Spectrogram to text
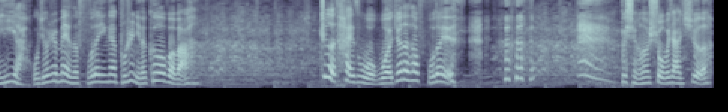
哎呀，我觉得这妹子扶的应该不是你的胳膊吧？这态度，我觉得她扶的也 不行了，说不下去了。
